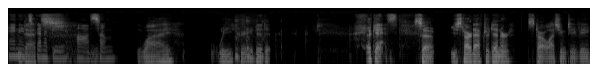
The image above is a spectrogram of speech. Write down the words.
it's going to be awesome. Why we created it. Okay, Yes. so you start after dinner, start watching TV.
